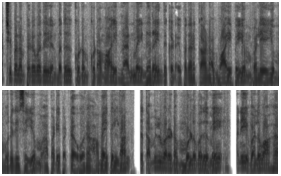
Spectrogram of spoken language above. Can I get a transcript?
ஆட்சி பலம் பெறுவது என்பது குடம் குடமாய் நன்மை நிறைந்து கிடைப்பதற்கான வாய்ப்பையும் வழியையும் உறுதி செய்யும் அப்படிப்பட்ட ஒரு அமைப்பில்தான் தமிழ் வருடம் முழுவதுமே சனி வலுவாக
